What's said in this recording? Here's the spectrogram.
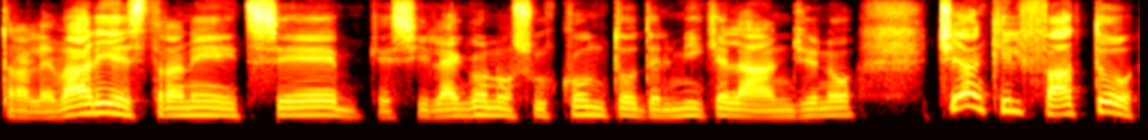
Tra le varie stranezze che si leggono sul conto del Michelangelo c'è anche il fatto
